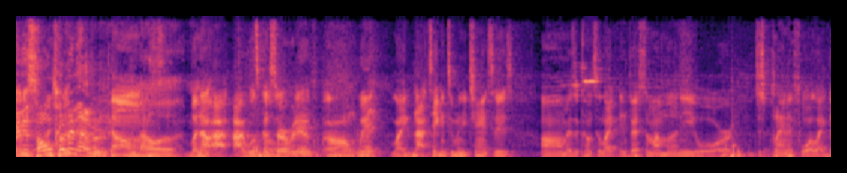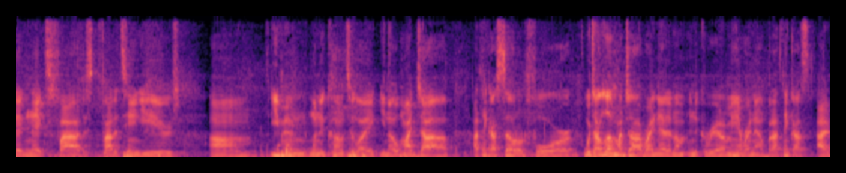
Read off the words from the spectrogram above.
Greatest homecoming ever. Um, Uh, But no, I, I was conservative um, with like not taking too many chances um, as it comes to like investing my money or just planning for like that next five to five to ten years. Um, even when it comes to like you know my job, I think I settled for which I love my job right now that I'm in the career I'm in right now. But I think I, I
